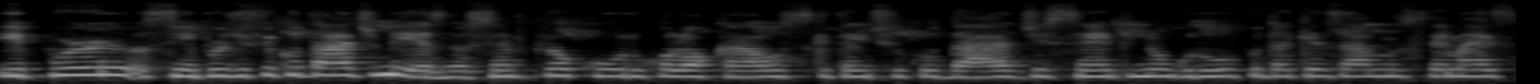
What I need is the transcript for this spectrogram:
e por, assim, por dificuldade mesmo. Eu sempre procuro colocar os que têm dificuldade sempre no grupo daqueles alunos que têm mais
